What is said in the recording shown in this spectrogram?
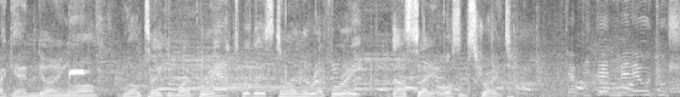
again going along. Well taken by Briatte, but this time the referee does say it wasn't straight. Capitaine, mêlée aux touches.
